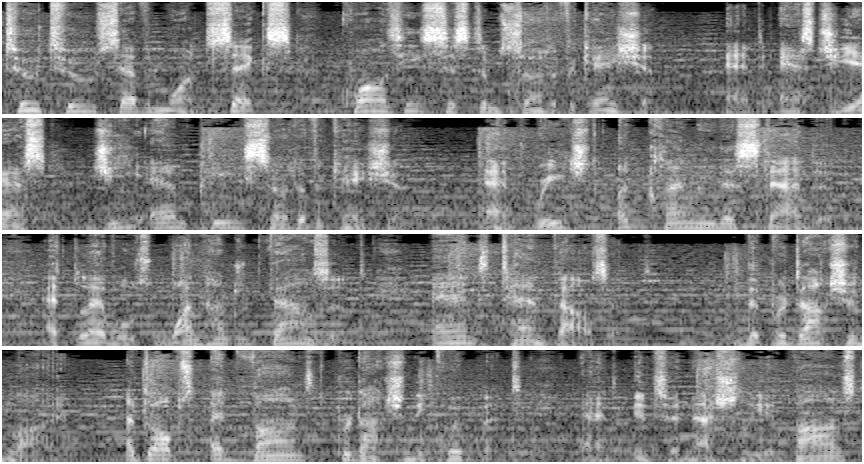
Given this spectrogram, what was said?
22716 Quality System Certification and SGS GMP certification and reached a cleanliness standard at levels 100,000 and 10,000. The production line adopts advanced production equipment and internationally advanced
